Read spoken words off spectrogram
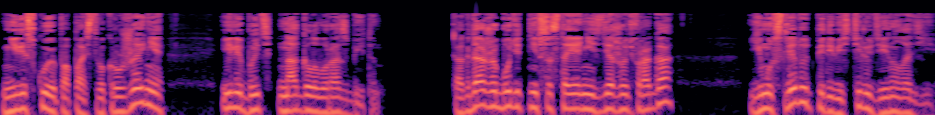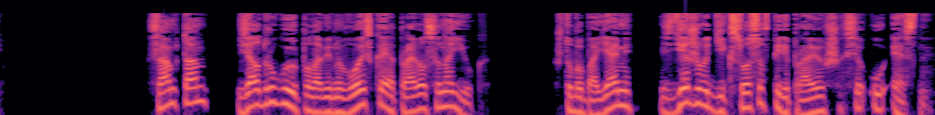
не рискуя попасть в окружение или быть на голову разбитым. Когда же будет не в состоянии сдерживать врага, ему следует перевести людей на ладьи. Сам Тан взял другую половину войска и отправился на юг, чтобы боями сдерживать гиксосов, переправившихся у Эсны.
